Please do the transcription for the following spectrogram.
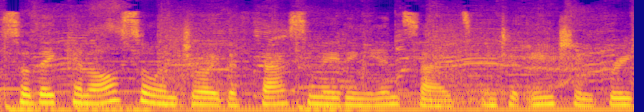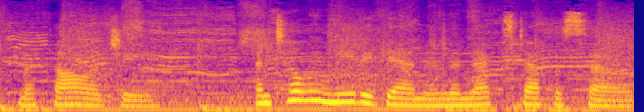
so they can also enjoy the fascinating insights into ancient Greek mythology. Until we meet again in the next episode.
